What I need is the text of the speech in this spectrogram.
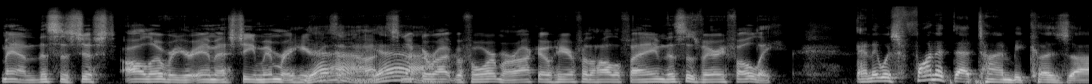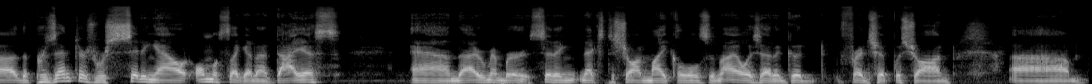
man, this is just all over your MSG memory here, is it not? yeah. Snuka right before Muraco here for the Hall of Fame. This is very Foley. And it was fun at that time because uh, the presenters were sitting out almost like on a dais. And I remember sitting next to Shawn Michaels, and I always had a good friendship with Shawn. Um,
